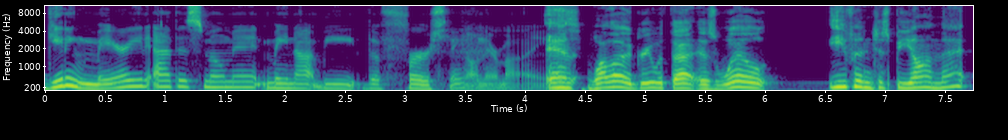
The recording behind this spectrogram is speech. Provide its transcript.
Getting married at this moment may not be the first thing on their mind. And while I agree with that as well, even just beyond that,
